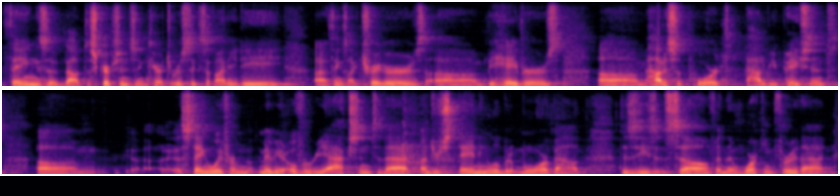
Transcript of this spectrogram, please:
things about descriptions and characteristics of IDD, uh, things like triggers, um, behaviors, um, how to support, how to be patient, um, staying away from maybe an overreaction to that, understanding a little bit more about disease itself, and then working through that.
